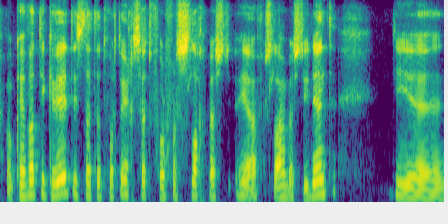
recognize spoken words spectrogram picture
Oké, okay, wat ik weet is dat het wordt ingezet voor verslag bij, ja, verslag bij studenten die uh,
